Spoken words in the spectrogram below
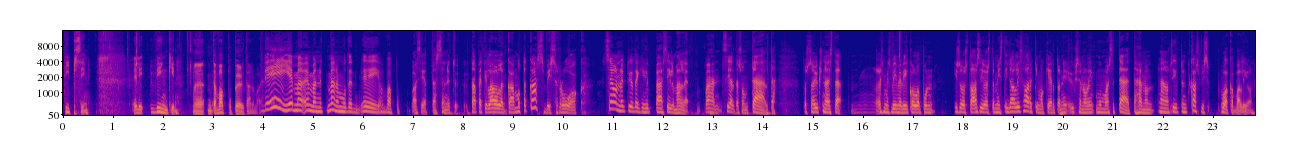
tipsin? Eli vinkin. Mitä vappu pöytään vai? Ei, en mä, en mä nyt, mä en ole muuten, ei ole vappuasiat tässä nyt tapetilla ollenkaan, mutta kasvisruoka. Se on nyt jotenkin hyppää silmälle vähän sieltä sun täältä. Tuossa yksi näistä mm, esimerkiksi viime viikonlopun isoista asioista, mistä Jallis Harkimo kertoi, niin yksihän oli muun muassa tämä, että hän on, hän on siirtynyt kasvisruokavalioon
